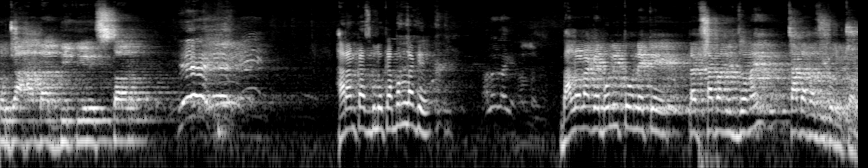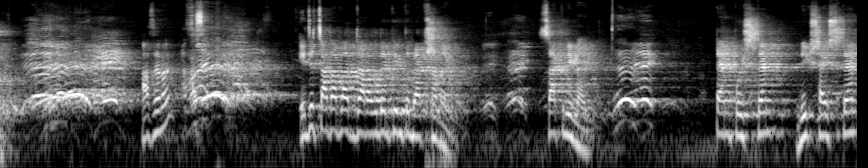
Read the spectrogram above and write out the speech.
মুজাহাদার দ্বিতীয় স্তর। হারাম কাজগুলো কেমন লাগে? ভালো লাগে বলি তো অনেকে ব্যবসা বাণিজ্য নাই চাঁদাবাজি করে চলে। আছে না? এই যে চাঁদাবাজ যারা ওদের কিন্তু ব্যবসা নাই চাকরি নাই। টেম্পো স্ট্যান্ড রিক্সা স্ট্যান্ড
